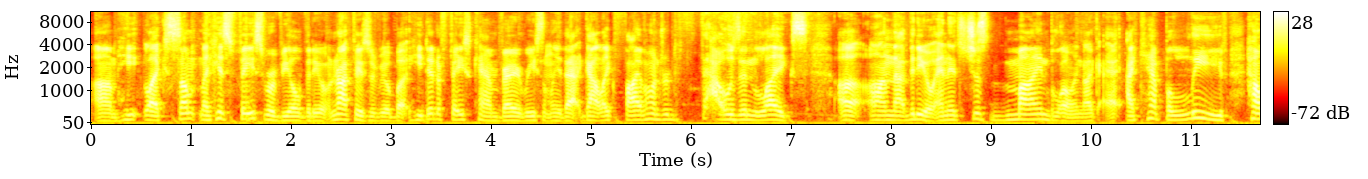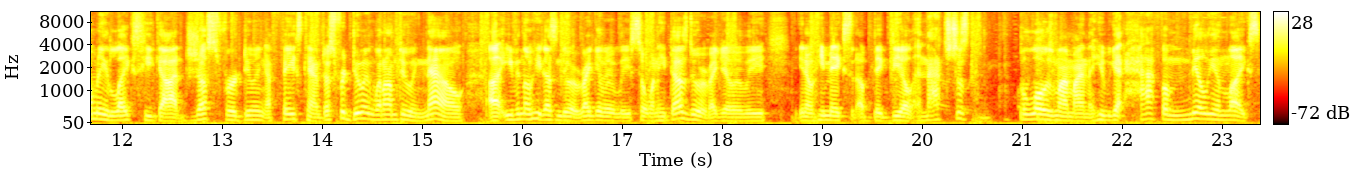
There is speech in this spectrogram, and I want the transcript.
Um he like some like his face reveal video not face reveal but he did a face cam very recently that got like 500,000 likes uh, on that video. And it's just mind-blowing. Like I, I can't believe how many likes he got just for doing a face cam just for doing what I'm doing now uh, even though he doesn't do it regularly. So when he does do it regularly you know he makes it a big deal. And that's just blows my mind that he would get half a million likes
